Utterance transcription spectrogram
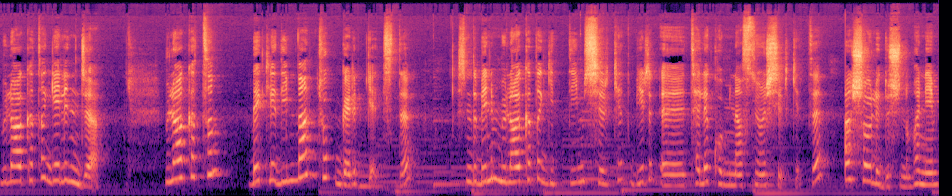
mülakata gelince. Mülakatım beklediğimden çok garip geçti. Şimdi benim mülakata gittiğim şirket bir e, telekomünikasyon şirketi. Ben şöyle düşündüm hani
